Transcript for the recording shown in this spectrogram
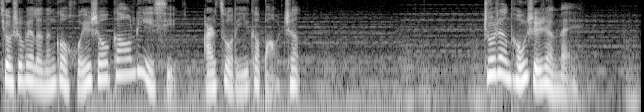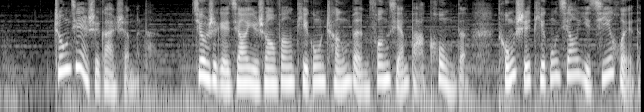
就是为了能够回收高利息而做的一个保证。朱正同时认为，中介是干什么的？就是给交易双方提供成本风险把控的，同时提供交易机会的。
